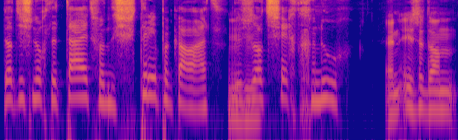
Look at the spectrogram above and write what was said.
dat is nog de tijd van de strippenkaart. Dus Mhm. dat zegt genoeg. En is het dan,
